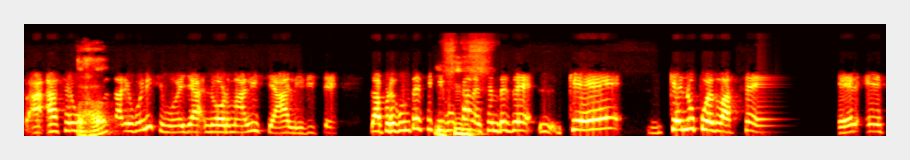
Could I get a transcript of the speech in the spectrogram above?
hace un comentario buenísimo. Ella, normaliza y dice, la pregunta es equivocada, es en vez de ¿qué, qué no puedo hacer? Es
